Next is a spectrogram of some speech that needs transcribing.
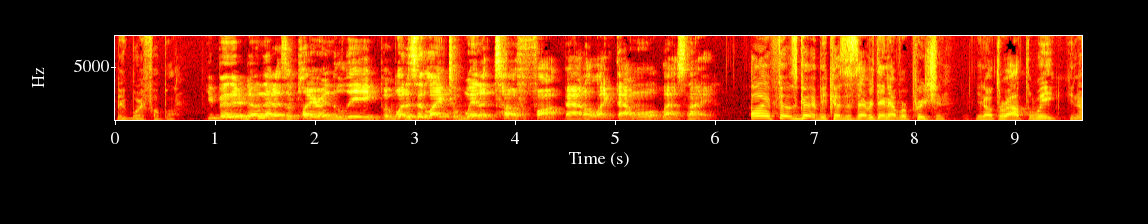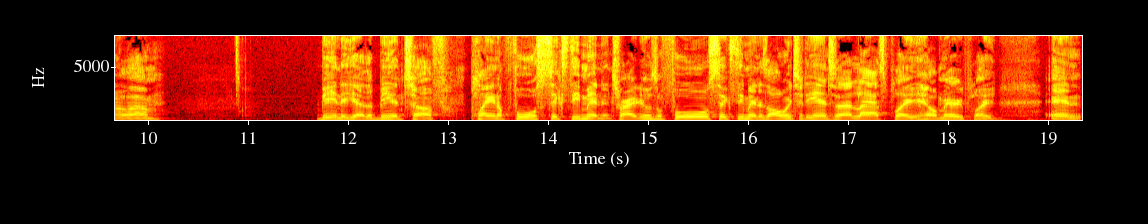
Big boy football. You've been there, done that as a player in the league, but what is it like to win a tough fought battle like that one last night? Oh, it feels good because it's everything that we're preaching, you know, throughout the week. You know, um, being together, being tough, playing a full 60 minutes, right? It was a full 60 minutes, all the way to the end, to that last play, Hail Mary play. And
